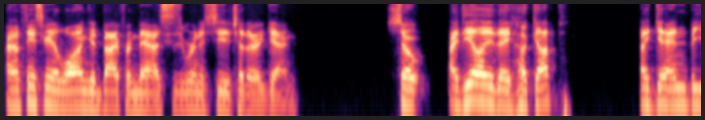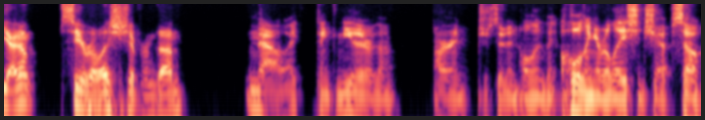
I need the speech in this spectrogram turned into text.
I don't think it's gonna be a long goodbye for Mads because we're gonna see each other again. So ideally they hook up again, but yeah, I don't see a relationship from them. No, I think neither of them are interested in holding holding a relationship. So,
